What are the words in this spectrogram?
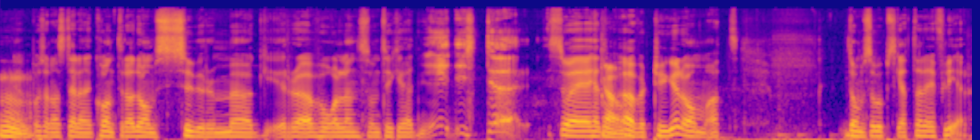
Mm. På sådana ställen kontra de surmög-rövhålen som tycker att nej det stör Så är jag helt Ja. övertygad om att De som uppskattar det är fler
